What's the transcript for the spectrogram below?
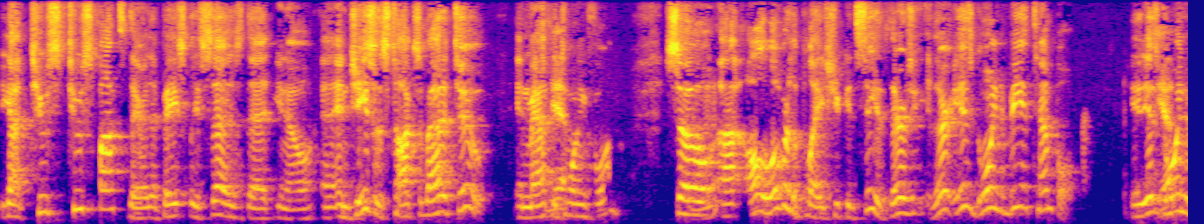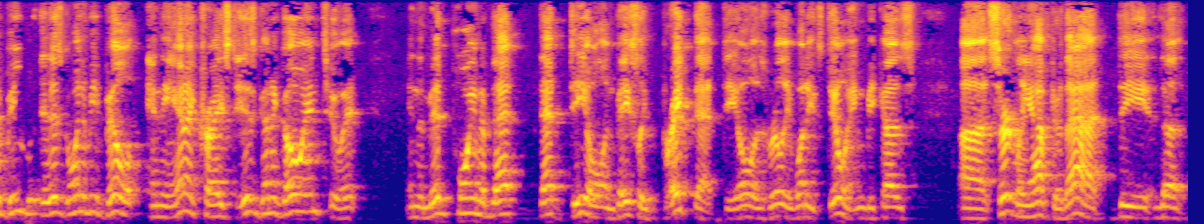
you got two two spots there that basically says that you know, and, and Jesus talks about it too in Matthew yeah. 24. So mm-hmm. uh, all over the place, you can see that there's there is going to be a temple. It is going to be it is going to be built, and the Antichrist is going to go into it in the midpoint of that that deal and basically break that deal is really what he's doing because uh, certainly after that the the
